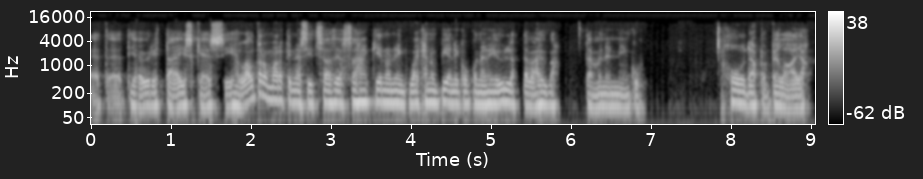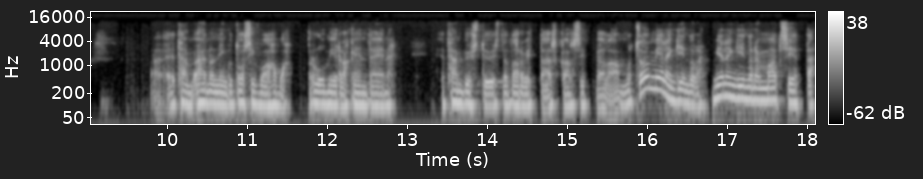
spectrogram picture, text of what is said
Et, et, ja yrittää iskeä siihen. Lautaro Martinez itse asiassa hänkin on, niin kuin, vaikka hän on pieni kokoinen, niin yllättävän hyvä tämmöinen niin kuin hold-up-pelaaja. Et hän, hän on niin kuin tosi vahva ruumiinrakenteinen, että hän pystyy sitä tarvittaessa kanssa pelaamaan. Mutta se on mielenkiintoinen, mielenkiintoinen matsi, että,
